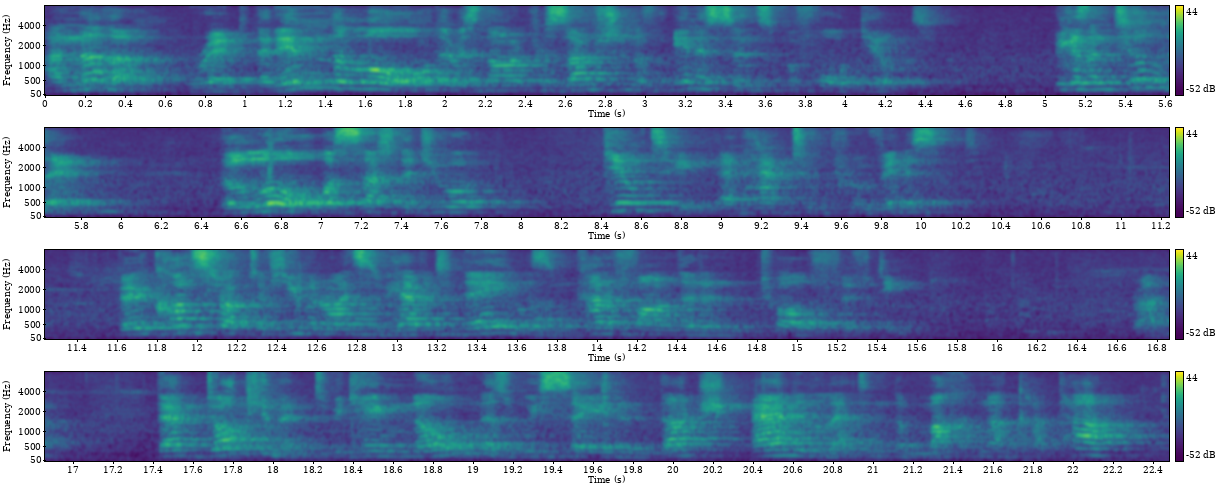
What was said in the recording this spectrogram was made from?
Another read that in the law there is now a presumption of innocence before guilt. Because until then, the law was such that you were guilty and had to prove innocent. Very construct of human rights as we have it today was kind of founded in 1215. Right? That document became known, as we say it in Dutch and in Latin, the Magna Carta,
